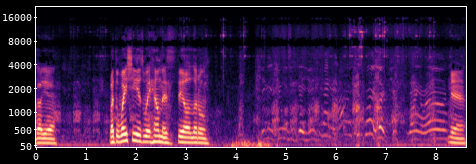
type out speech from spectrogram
Go, yeah. But the way she is with him is still a little, She, get, she will just get used to it. She's fine. Look, she's running around. yeah,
